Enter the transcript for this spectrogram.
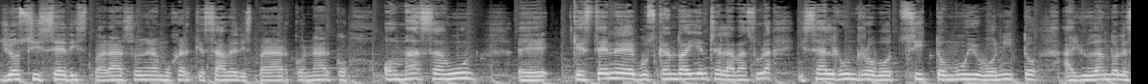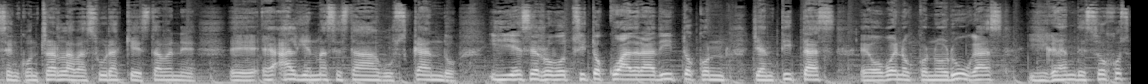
yo sí sé disparar, soy una mujer que sabe disparar con arco, o más aún, eh, que estén eh, buscando ahí entre la basura y salga un robotcito muy bonito ayudándoles a encontrar la basura que estaban, eh, alguien más estaba buscando, y ese robotcito cuadradito con llantitas, o bueno, con orugas y grandes ojos,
